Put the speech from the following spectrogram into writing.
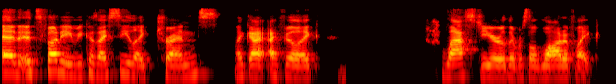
and it's funny because i see like trends. Like I, I feel like last year there was a lot of like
